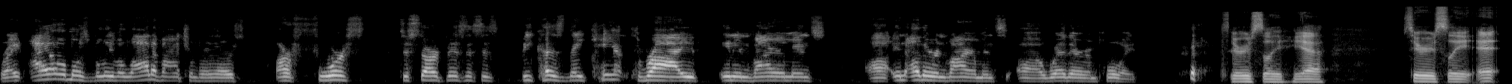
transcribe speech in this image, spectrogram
right? I almost believe a lot of entrepreneurs are forced to start businesses because they can't thrive in environments, uh, in other environments uh, where they're employed. Seriously, yeah. Seriously. It,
